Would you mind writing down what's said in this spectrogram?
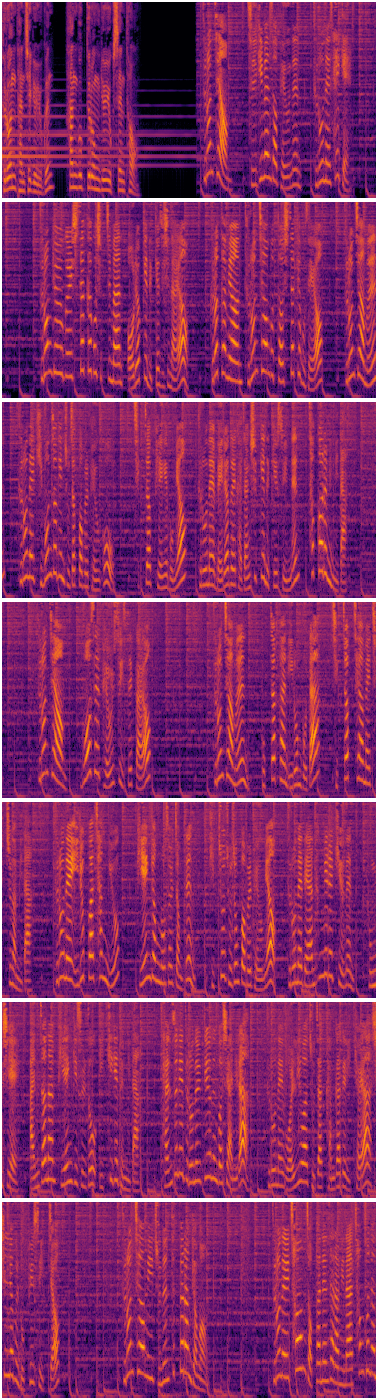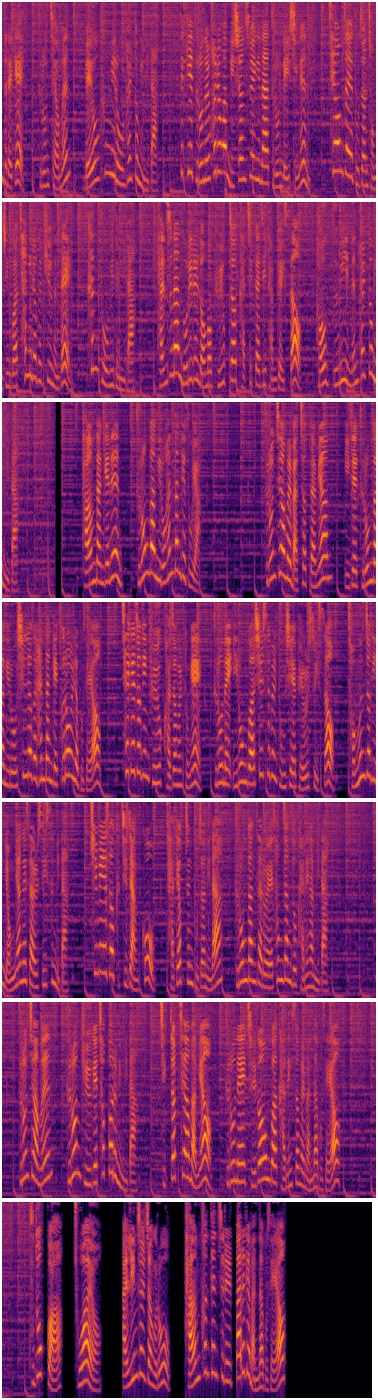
드론 단체 교육은 한국 드론 교육 센터. 드론 체험, 즐기면서 배우는 드론의 세계. 드론 교육을 시작하고 싶지만 어렵게 느껴지시나요? 그렇다면 드론 체험부터 시작해보세요. 드론 체험은 드론의 기본적인 조작법을 배우고 직접 비행해보며 드론의 매력을 가장 쉽게 느낄 수 있는 첫걸음입니다. 드론 체험, 무엇을 배울 수 있을까요? 드론 체험은 복잡한 이론보다 직접 체험에 집중합니다. 드론의 이륙과 착륙, 비행 경로 설정 등 기초 조종법을 배우며 드론에 대한 흥미를 키우는 동시에 안전한 비행 기술도 익히게 됩니다. 단순히 드론을 띄우는 것이 아니라 드론의 원리와 조작 감각을 익혀야 실력을 높일 수 있죠. 드론 체험이 주는 특별한 경험. 드론을 처음 접하는 사람이나 청소년들에게 드론 체험은 매우 흥미로운 활동입니다. 특히 드론을 활용한 미션 수행이나 드론 레이싱은 체험자의 도전 정신과 창의력을 키우는데 큰 도움이 됩니다. 단순한 놀이를 넘어 교육적 가치까지 담겨 있어 더욱 의미 있는 활동입니다. 다음 단계는 드론 강의로 한 단계 도약. 드론 체험을 마쳤다면 이제 드론 강의로 실력을 한 단계 끌어올려 보세요. 체계적인 교육 과정을 통해 드론의 이론과 실습을 동시에 배울 수 있어 전문적인 역량을 쌓을 수 있습니다. 취미에서 그치지 않고 자격증 도전이나 드론 강사로의 성장도 가능합니다. 드론 체험은 드론 교육의 첫걸음입니다. 직접 체험하며 드론의 즐거움과 가능성을 만나보세요. 구독과 좋아요, 알림 설정으로 다음 컨텐츠를 빠르게 만나보세요.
